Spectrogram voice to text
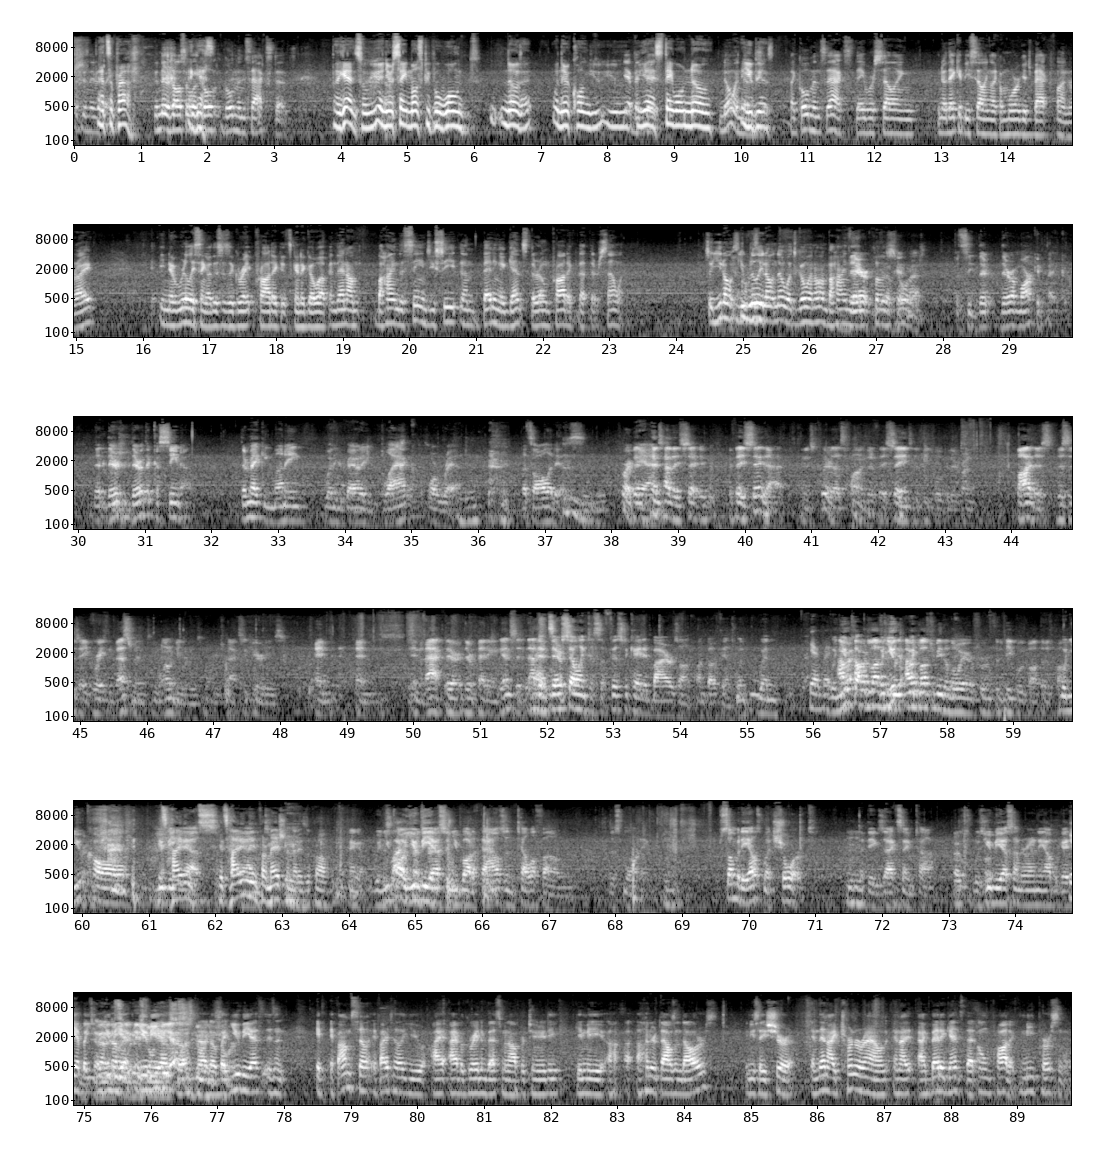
But then there's, that's a problem. then there's also I what. Gold, Goldman Sachs does. But again, so, you- and you're saying most people won't know that when they're calling you, you, Yeah, but yes, they won't know No one knows. UBS. Like Goldman Sachs, they were selling, you know, they could be selling like a mortgage-backed fund, right? You know, really saying, "Oh, this is a great product; it's going to go up." And then on behind the scenes, you see them betting against their own product that they're selling. So you don't, you really don't know what's going on behind They're, closed okay, doors. right. But see, they're, they're a market maker. They're, they're, they're the casino. They're making money whether you're betting black or red. Mm-hmm. That's all it is. Right, but it depends how they say, if, if they say that, and it's clear, that's fine, but if they say to the people who they're going to buy this, this is a great investment, you want to be in these mortgage-backed securities, and, and in the back, they're, they're betting against it, They're, they're selling to sophisticated buyers on, on both ends. When, when, Yeah, but when I you would, I call, would love to when you, be, I would love to be the lawyer for, for the people who bought those bonds. when you right? call It's hiding, UBS. it's hiding the and- information that is the problem. Hang on. When you It's call lack of UBS and you bought a thousand telephone this morning, Mm-hmm. somebody else went short Mhm. at the exact same time. Was, UBS under any obligation yeah, to but tell you? no, UBS, it's UBS, UBS is no, going no, but short. UBS isn't. If, if I'm selling, if I tell you I, I have a great investment opportunity, give me a, a hundred thousand dollars, and you say sure, and then I turn around and I, I bet against that own product, me personally.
